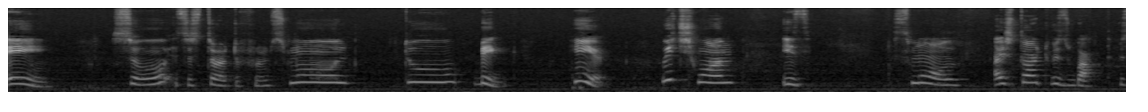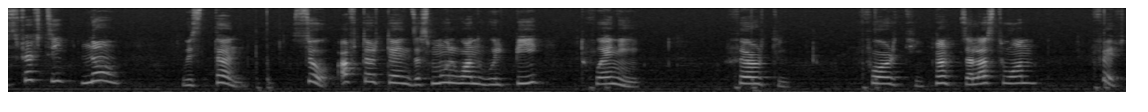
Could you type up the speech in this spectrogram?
a. So it's a start from small to big. Here which one is small? I start with what? With 50 no with 10 so after 10 the small one will be 20 30 40 huh, the last one 50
